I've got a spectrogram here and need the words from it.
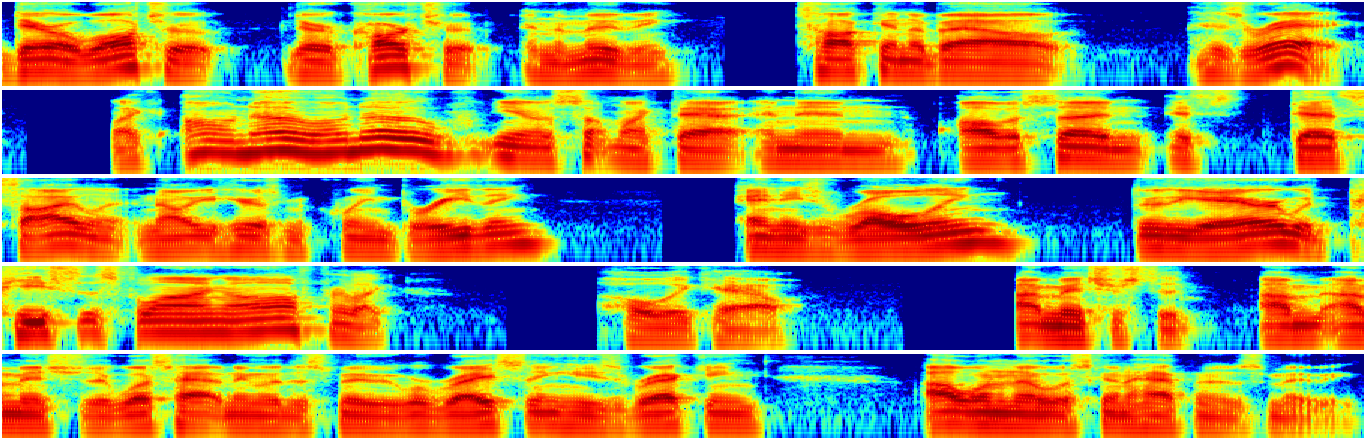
Darrell Waltrip, Darrell Cartrip in the movie talking about his wreck. Like, oh no, oh no, you know, something like that. And then all of a sudden it's dead silent, and all you hear is McQueen breathing and he's rolling through the air with pieces flying off. They're like, holy cow. I'm interested. I'm I'm interested. What's happening with this movie? We're racing, he's wrecking. I want to know what's going to happen in this movie.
